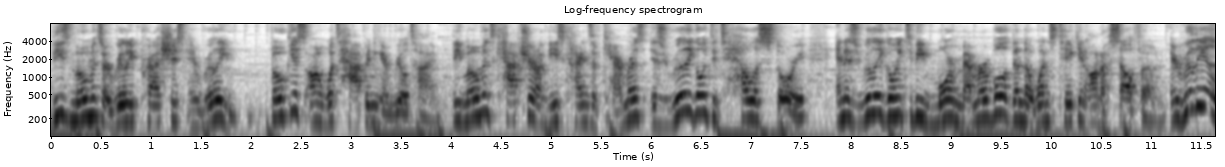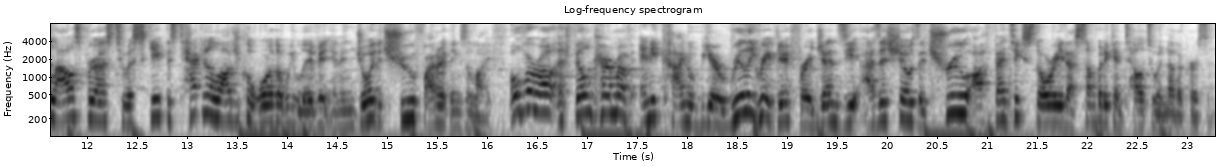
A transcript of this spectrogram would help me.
these moments are really precious and really focus on what's happening in real time. The moments captured on these kinds of cameras is really going to tell a story and is really going to be more memorable than the ones taken on a cell phone. It really allows for us to escape this technological world that we live in and enjoy the true finer things in life. Overall, a film camera of any kind would be a really great gift for a Gen Z as it shows a true, authentic story that somebody can tell to another person.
